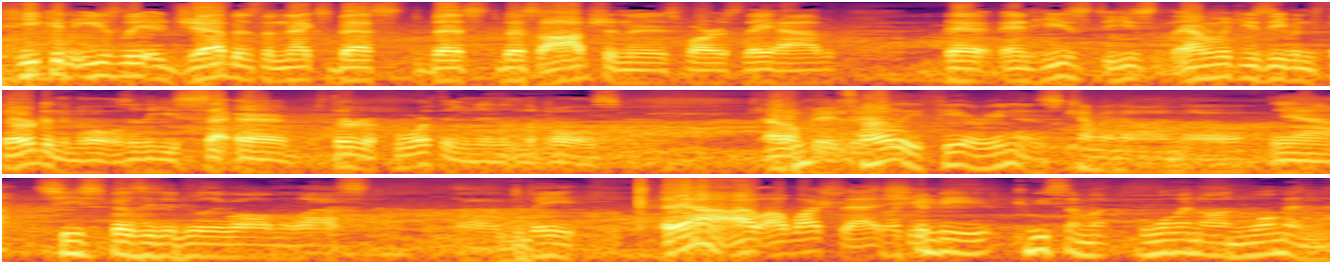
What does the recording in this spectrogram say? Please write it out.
he can easily. Jeb is the next best best best option as far as they have. And he's he's. I don't think he's even third in the polls. I think he's uh, third or fourth even in the polls. I don't pay attention. Carly Fiorina is coming on, though. Yeah. She supposedly did really well in the last uh, debate. Yeah, I, I watched that. So it She- could be could be some woman on woman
